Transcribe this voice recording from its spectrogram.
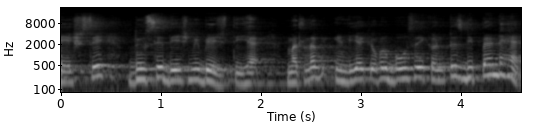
देश से दूसरे देश में भेजती है मतलब इंडिया के ऊपर बहुत सारी कंट्रीज डिपेंड हैं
